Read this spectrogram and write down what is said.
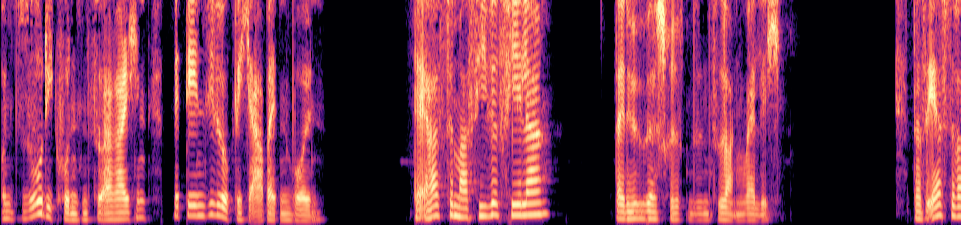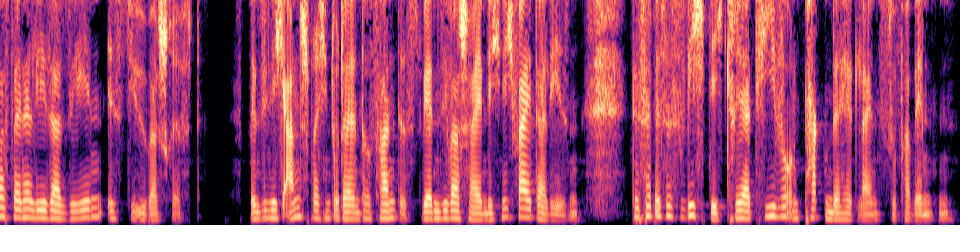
und so die Kunden zu erreichen, mit denen sie wirklich arbeiten wollen. Der erste massive Fehler, deine Überschriften sind zu langweilig. Das erste, was deine Leser sehen, ist die Überschrift. Wenn sie nicht ansprechend oder interessant ist, werden sie wahrscheinlich nicht weiterlesen. Deshalb ist es wichtig, kreative und packende Headlines zu verwenden.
